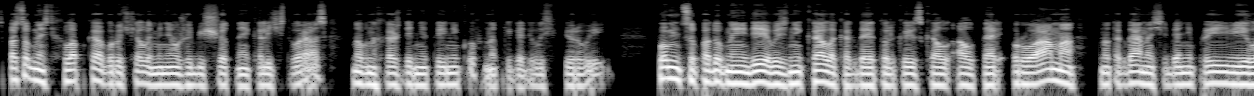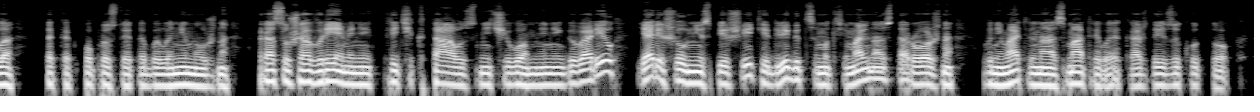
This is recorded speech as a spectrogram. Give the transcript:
Способность хлопка выручала меня уже бесчетное количество раз, но в нахождении тайников она пригодилась впервые. Помнится, подобная идея возникала, когда я только искал алтарь Руама, но тогда она себя не проявила, так как попросту это было не нужно. Раз уж о времени Кричиктаус ничего мне не говорил, я решил не спешить и двигаться максимально осторожно, внимательно осматривая каждый закуток.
